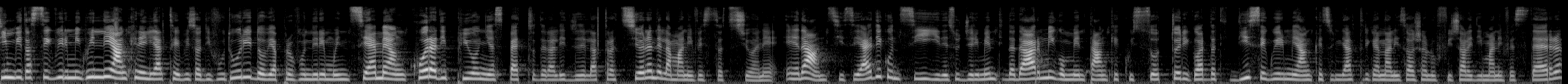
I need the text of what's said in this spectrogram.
Ti invito a seguirmi quindi anche negli altri episodi futuri dove approfondiremo insieme ancora di più ogni aspetto della legge dell'attrazione e della manifestazione. Ed anzi, se hai dei consigli, dei suggerimenti da darmi, commenta anche qui sotto. Ricordati di seguirmi anche sugli altri canali social ufficiali di Manifester.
